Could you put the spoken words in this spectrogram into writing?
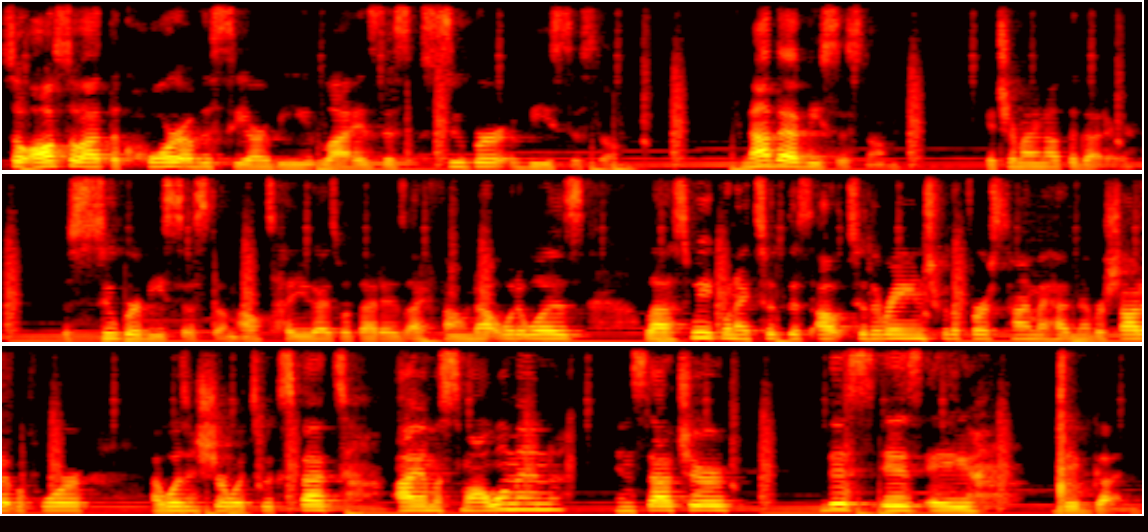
So, also at the core of the CRB lies this Super V system. Not that V system. Get your mind out the gutter. The Super V system. I'll tell you guys what that is. I found out what it was last week when I took this out to the range for the first time. I had never shot it before. I wasn't sure what to expect. I am a small woman in stature. This is a big gun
